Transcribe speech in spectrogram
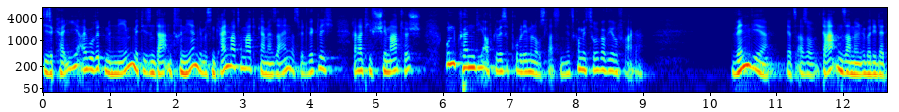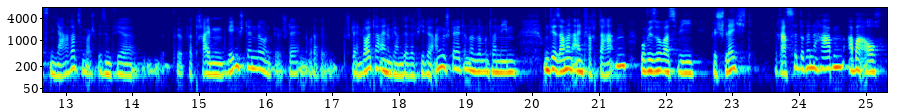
diese KI-Algorithmen nehmen, mit diesen Daten trainieren. Wir müssen kein Mathematiker mehr sein. Das wird wirklich relativ schematisch und können die auf gewisse Probleme loslassen. Jetzt komme ich zurück auf Ihre Frage. Wenn wir jetzt also Daten sammeln über die letzten Jahre, zum Beispiel sind wir, wir vertreiben Gegenstände und wir stellen oder wir stellen Leute ein und wir haben sehr, sehr viele Angestellte in unserem Unternehmen und wir sammeln einfach Daten, wo wir sowas wie Geschlecht, Rasse drin haben, aber auch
